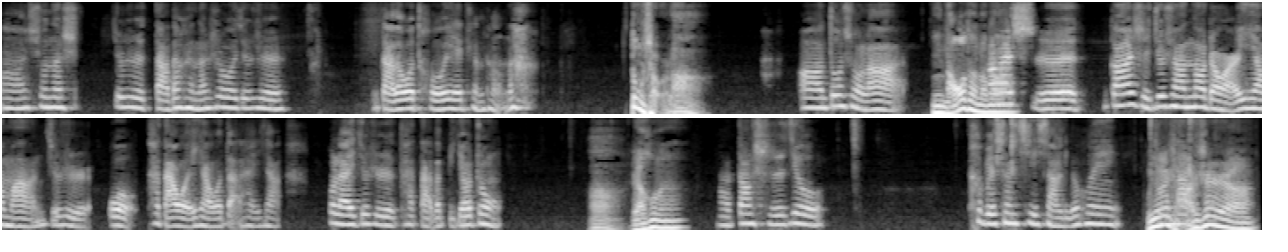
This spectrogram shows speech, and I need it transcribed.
嗯，凶的是，就是打的狠的时候，就是打的我头也挺疼的。动手了？啊，动手了。你挠他了吗？刚开始。刚开始就像闹着玩一样嘛，就是我他打我一下，我打他一下，后来就是他打的比较重，啊，然后呢？啊，当时就特别生气，想离婚。因为啥事儿啊？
